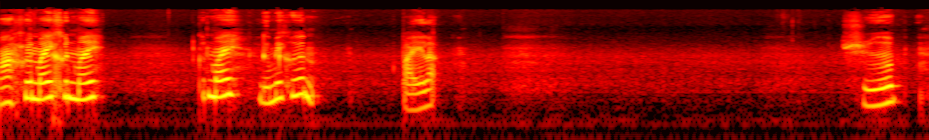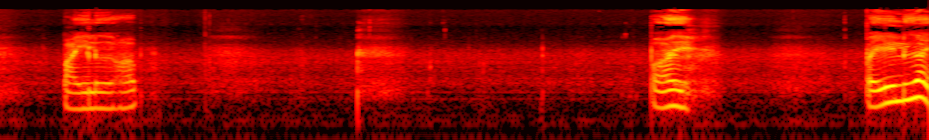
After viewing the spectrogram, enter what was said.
มาขึ้นไหมขึ้นไหม ขึ้นไหม หรือไม่ขึ้น ไปละชึบไปเลยครับ ไปไปเรื่อย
